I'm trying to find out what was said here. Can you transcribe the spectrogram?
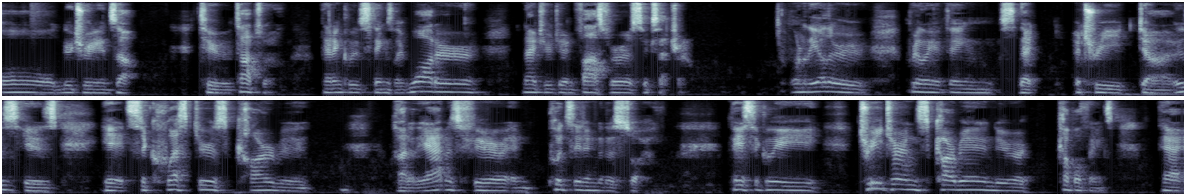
pull nutrients up to topsoil. That includes things like water, nitrogen, phosphorus, etc. One of the other brilliant things that a tree does is it sequesters carbon out of the atmosphere and puts it into the soil. Basically, tree turns carbon into a couple things. Uh,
